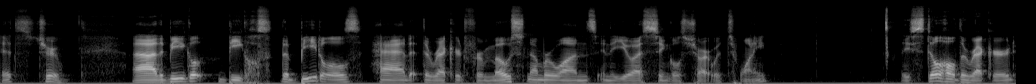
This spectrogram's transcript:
it's true. Uh, the Beagle, Beagles, the Beatles had the record for most number ones in the U.S. singles chart with 20. They still hold the record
